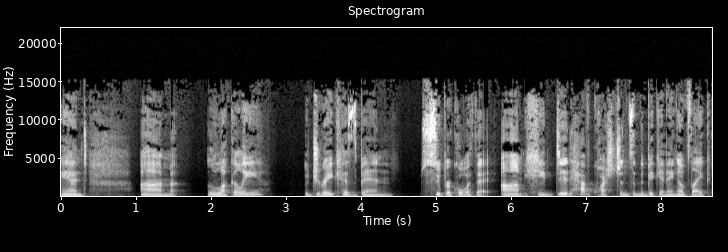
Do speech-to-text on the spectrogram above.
And, um, luckily Drake has been super cool with it. Um, he did have questions in the beginning of like,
